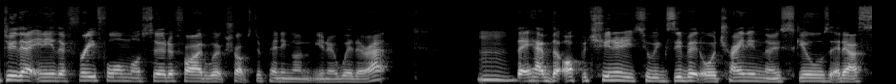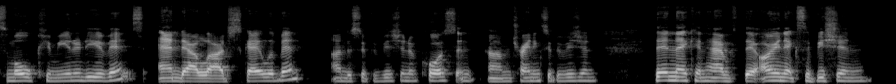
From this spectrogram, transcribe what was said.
do that in either free form or certified workshops, depending on you know where they're at. Mm. They have the opportunity to exhibit or train in those skills at our small community events and our large scale event under supervision, of course, and um, training supervision. Then they can have their own exhibition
